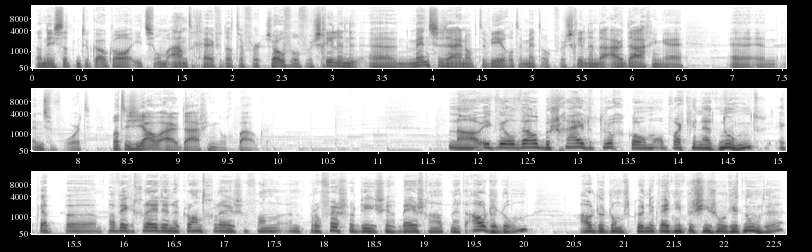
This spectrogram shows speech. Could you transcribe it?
Dan is dat natuurlijk ook wel iets om aan te geven dat er zoveel verschillende mensen zijn op de wereld. En met ook verschillende uitdagingen en, enzovoort. Wat is jouw uitdaging nog, Bouke? Nou, ik wil wel bescheiden terugkomen op wat je net noemt. Ik heb uh, een paar weken geleden in de krant gelezen van een professor die zich bezighoudt met ouderdom. Ouderdomskunde, ik weet niet precies hoe hij het noemde.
